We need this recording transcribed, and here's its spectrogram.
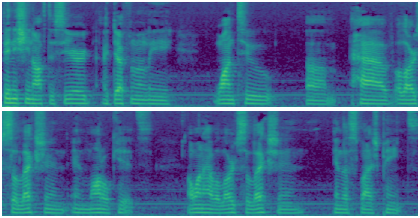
finishing off this year, I definitely want to um, have a large selection in model kits. I want to have a large selection in the splash paints.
